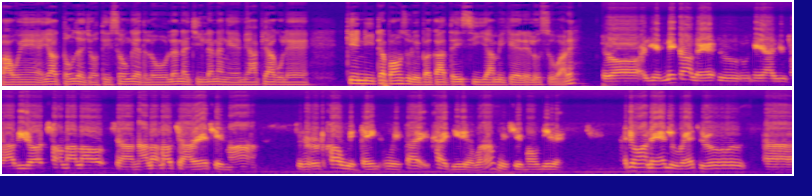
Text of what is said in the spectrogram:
ပါဝင်အယောက်30ကျော်သေဆုံးခဲ့တယ်လို့လက်နက်ကြီးလက်နက်ငယ်အများပြားကိုလည်းကင်နီတပ်ပေါင်းစုတွေဘက်ကသိမ်းဆီးရမိခဲ့တယ်လို့ဆိုပါတယ်။ဆိုတော့အရင်နှစ်ကလည်းသူနေရာယူထားပြီးတော့6လလောက်ကြာ9လလောက်ကြာတဲ့အချိန်မှာကျွန်တော်တို့တစ်ခါဝင်တိုင်းဝင်တိုက်ခိုက်သေးတယ်ပေါ့နော်ဝင်ရှင်မောင်းသေးတယ် အဲတော့လည်းအဲ့လိုပဲသူတို့အာ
